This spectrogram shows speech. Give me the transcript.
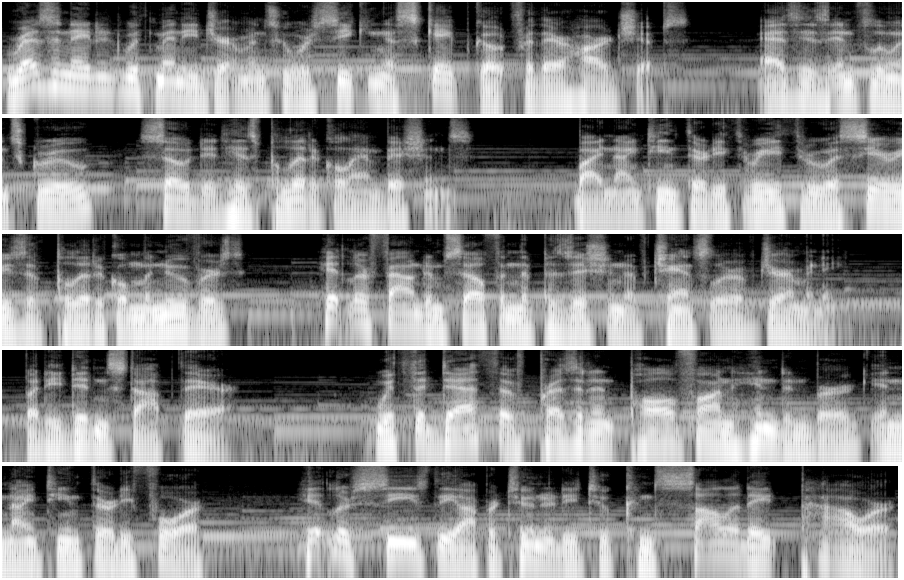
resonated with many Germans who were seeking a scapegoat for their hardships. As his influence grew, so did his political ambitions. By 1933, through a series of political maneuvers, Hitler found himself in the position of Chancellor of Germany. But he didn't stop there. With the death of President Paul von Hindenburg in 1934, Hitler seized the opportunity to consolidate power,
